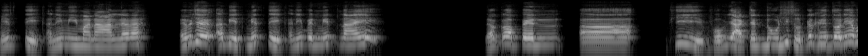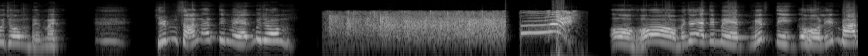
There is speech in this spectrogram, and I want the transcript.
มิสติก อันนี้มีมานานแล้วนะเอ้ไม่ใช่อบิดมิสติก อันนี้เป็นมิดไนท์แล้วก็เป็นอ่าที่ผมอยากจะดูที่สุดก็คือตัวนี้ผู้ชมเห็นไหมคิมสันอันติเมตผู้ชม โอ้โหไม่ใช่อันติเมตมิสติก โอ้โห ลิ้นพัน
